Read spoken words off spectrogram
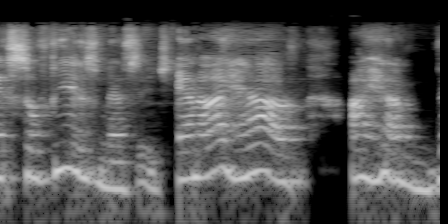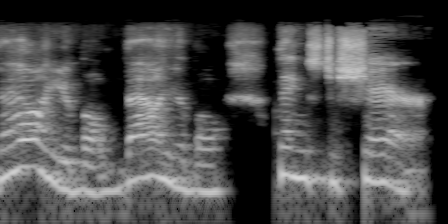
It's Sophia's message, and I have I have valuable, valuable things to share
